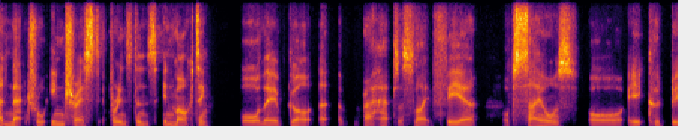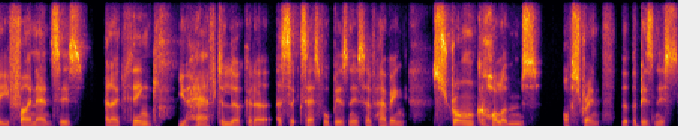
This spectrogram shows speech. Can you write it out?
a natural interest, for instance, in marketing, or they've got a, perhaps a slight fear of sales, or it could be finances. And I think you have to look at a, a successful business of having strong columns of strength that the business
